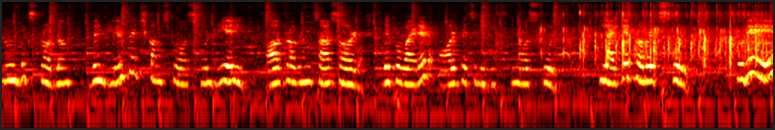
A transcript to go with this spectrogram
Notebooks problem. When real fetch comes to our school, really all problems are solved. They provided all facilities in our school, like a private school. Today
